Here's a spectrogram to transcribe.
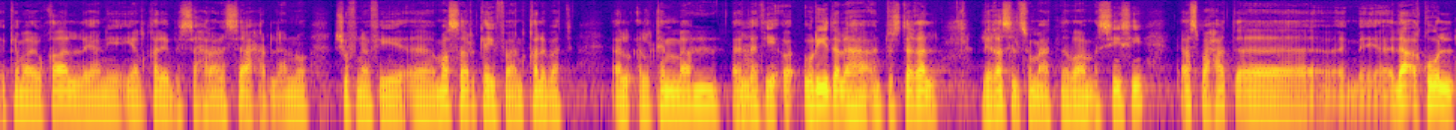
آه، كما يقال يعني ينقلب السحر على الساحر لأنه شفنا في آه، مصر كيف انقلبت ال- القمة التي أريد لها أن تستغل لغسل سمعة نظام السيسي. أصبحت آه، لا أقول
